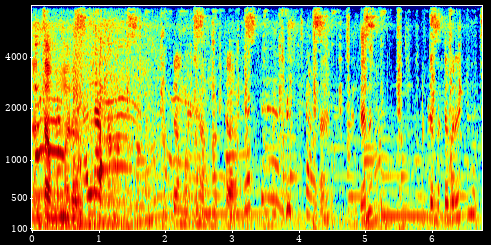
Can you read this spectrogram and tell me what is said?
രണ്ട് അമ്മമാരുണ്ട് മുട്ട മുട്ട? എന്താണ്? മുട്ട മുട്ട പറയ് മുട്ട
